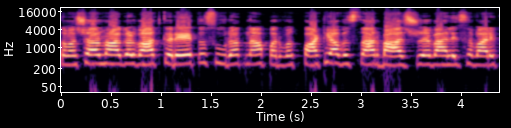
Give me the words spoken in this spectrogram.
સમાચારમાં આગળ વાત કરીએ તો સુરતના પર્વત પાટિયા વિસ્તારમાં આજે વહેલી સવારે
